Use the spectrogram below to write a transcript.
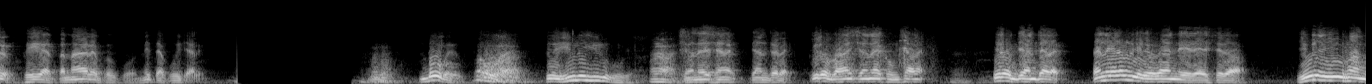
လို့ဘေးကတနာတဲ့ပုဂ္ဂိုလ်မေတ္တာပို့ကြလိုက်မဟုတ်ပဲဟုတ်ပါဘူးသူယူလို့ယူလို့ကိုဗျဟုတ်ပါရှင်နေရှင်ပြန်တက်လိုက်ပြီးတော့ဗာရှင်နေခုံချလိုက်ပြီးတော့ပြန်တက်လိုက်တနေ့လုံးဒီလိုပဲနေတယ်ဆိုတော့ ယူလေယူမှမ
